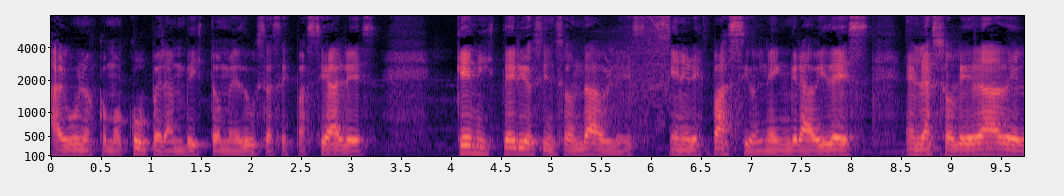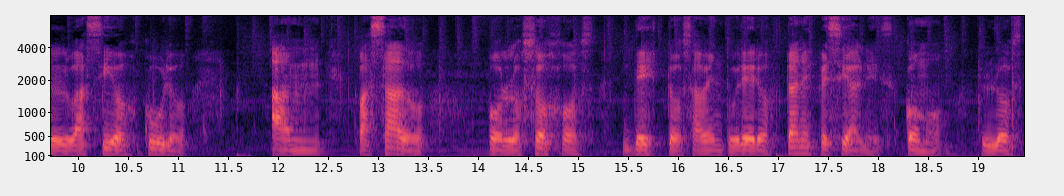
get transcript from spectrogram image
algunos como Cooper han visto medusas espaciales. ¿Qué misterios insondables en el espacio, en la ingravidez, en la soledad del vacío oscuro han pasado por los ojos de estos aventureros tan especiales como los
